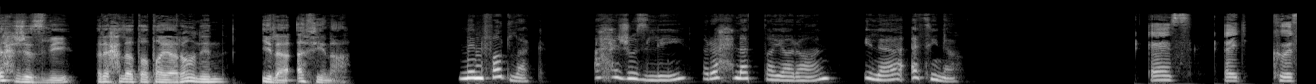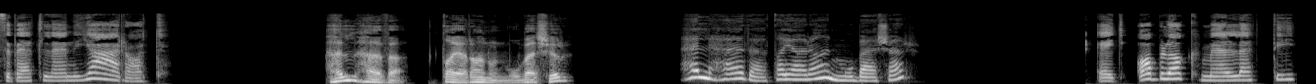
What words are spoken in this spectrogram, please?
احجز لي رحلة طيران إلى أثينا من فضلك احجز لي رحلة طيران إلى أثينا Ez egy közvetlen járat. هل هذا طيران مباشر؟ هل هذا طيران مباشر؟ Egy ablak melletti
